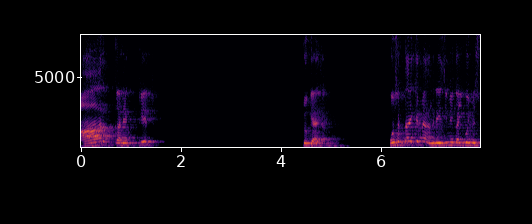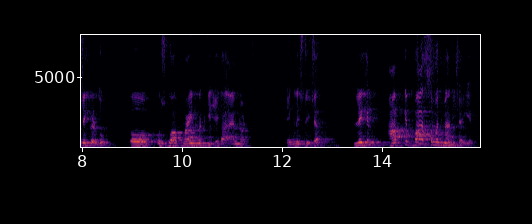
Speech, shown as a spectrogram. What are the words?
are connected together हो सकता है कि मैं अंग्रेज़ी में कहीं कोई मिस्टेक कर दूँ तो उसको आप माइंड मत कीजिएगा I am not English teacher लेकिन आपके बात समझ में आनी चाहिए।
